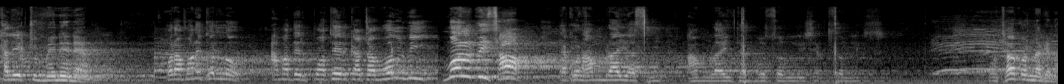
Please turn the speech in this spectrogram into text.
খালি একটু মেনে নেন। ওরা মনে করল আমাদের পথের কাটা মলবি মলবি সাপ। এখন আমরাই আছি, আমরাই থাকব চল্লিশ, একচল্লিশ। কথা কর না কেন?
